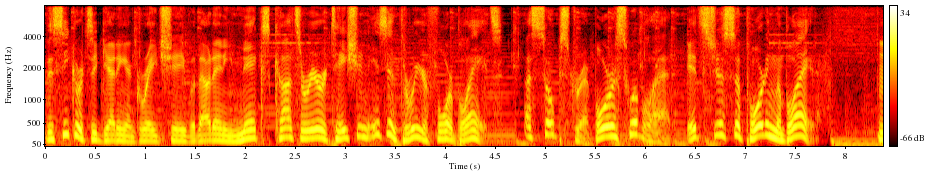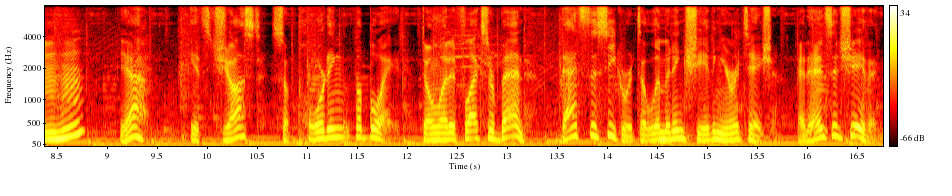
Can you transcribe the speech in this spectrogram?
The secret to getting a great shave without any nicks, cuts, or irritation isn't three or four blades, a soap strip, or a swivel head. It's just supporting the blade. Mm hmm. Yeah, it's just supporting the blade. Don't let it flex or bend. That's the secret to limiting shaving irritation. At Henson Shaving,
